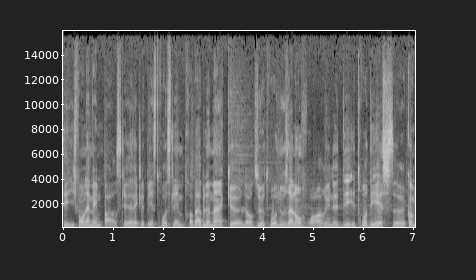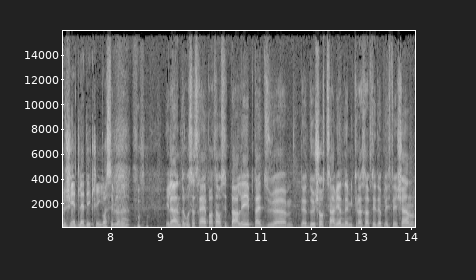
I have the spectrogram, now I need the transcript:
ils font la même passe qu'avec le PS3 Slim, probablement que lors du E3, nous allons voir une D 3DS euh, comme je viens de la décrire. Possiblement. Et là, Andrew, ce serait important aussi de parler peut-être du, euh, de deux choses qui s'en viennent de Microsoft et de PlayStation.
